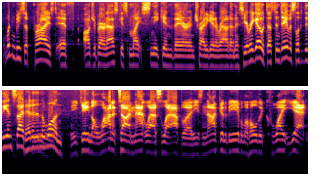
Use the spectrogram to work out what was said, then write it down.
I wouldn't be surprised if Audra Baranowskis might sneak in there and try to get around him. As here we go, Dustin Davis looking to the inside, headed into one. He gained a lot of time that last lap, but he's not going to be able to hold it quite yet.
